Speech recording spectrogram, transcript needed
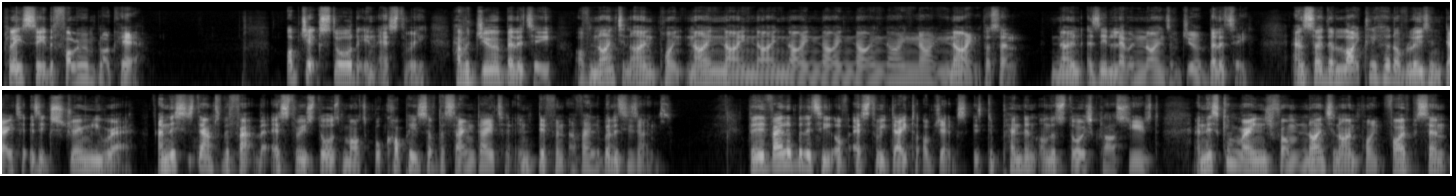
please see the following blog here. Objects stored in S3 have a durability of 99.999999999% known as 11 nines of durability, and so the likelihood of losing data is extremely rare. And this is down to the fact that S3 stores multiple copies of the same data in different availability zones. The availability of S3 data objects is dependent on the storage class used, and this can range from 99.5%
